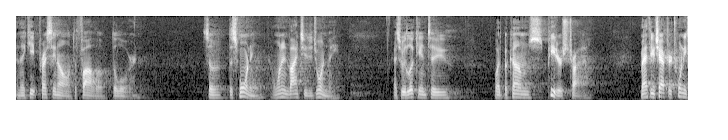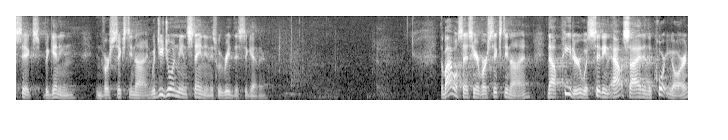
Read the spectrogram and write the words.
and they keep pressing on to follow the Lord. So this morning, I want to invite you to join me as we look into what becomes Peter's trial. Matthew chapter 26, beginning in verse 69. Would you join me in standing as we read this together? The Bible says here, verse 69 Now Peter was sitting outside in the courtyard,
